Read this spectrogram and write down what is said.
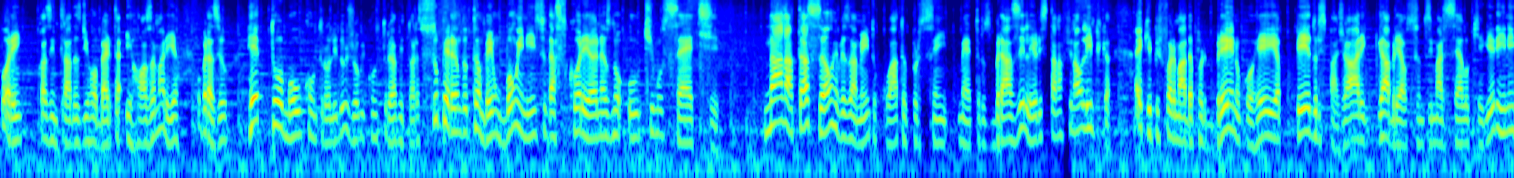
porém, com as entradas de Roberta e Rosa Maria, o Brasil retomou o controle do jogo e construiu a vitória, superando também um bom início das coreanas no último set. Na natação, revezamento 4 por 100 metros brasileiro está na final olímpica. A equipe formada por Breno Correia, Pedro Spajari, Gabriel Santos e Marcelo Chiegherini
